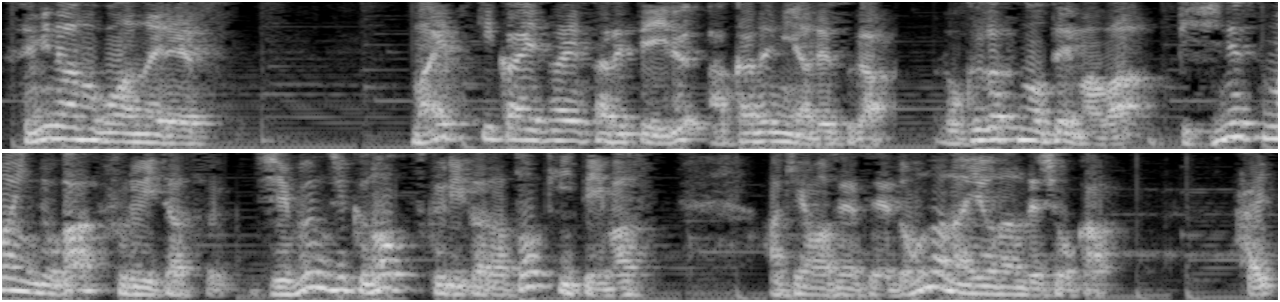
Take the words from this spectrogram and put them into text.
セミナーのご案内です。毎月開催されているアカデミアですが、6月のテーマはビジネスマインドが奮い立つ自分軸の作り方と聞いています。秋山先生、どんな内容なんでしょうか？はい。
